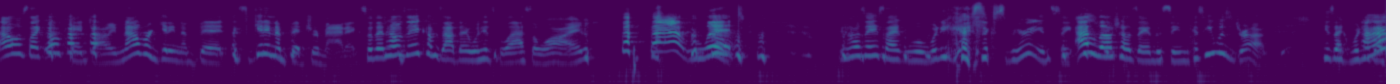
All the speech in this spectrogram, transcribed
I was like, okay, Johnny, now we're getting a bit, it's getting a bit dramatic. So then Jose comes out there with his glass of wine, lit. And Jose's like, well, what are you guys experiencing? I loved Jose in the scene because he was drunk. He's like, what are you guys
